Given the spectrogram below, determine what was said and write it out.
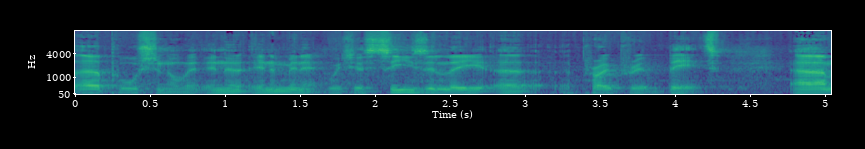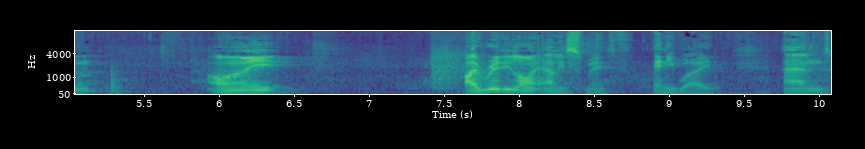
uh, portion of it in a, in a minute, which is seasonally uh, appropriate bit. Um, I, I really like Ali Smith anyway, and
